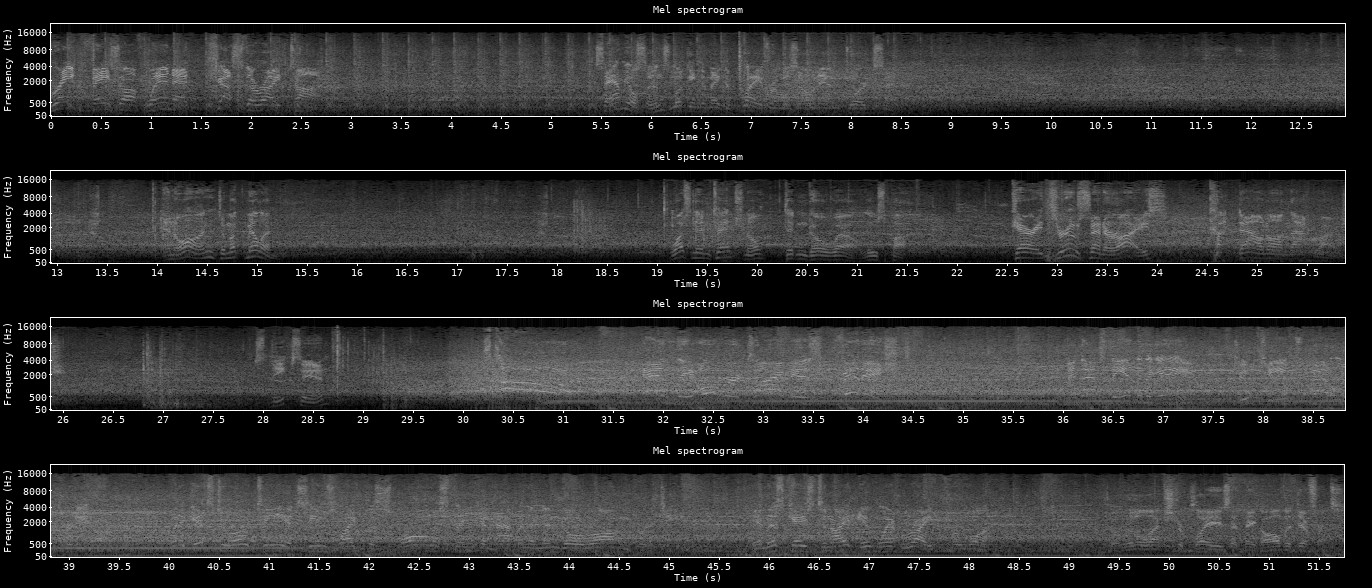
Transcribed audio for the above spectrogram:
great face-off win at just the right time. Samuelson's looking to make a play from his own end towards center. And on to McMillen. Wasn't intentional, didn't go well, loose puck. Carried through center ice, cut down on that rush. Sneaks in. OT, it seems like the smallest thing can happen and then go wrong for a team. In this case tonight, it went right for one. The little extra plays that make all the difference.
